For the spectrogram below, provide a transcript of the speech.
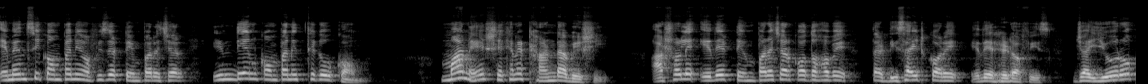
এমএনসি কোম্পানি অফিসের টেম্পারেচার ইন্ডিয়ান কোম্পানির থেকেও কম। মানে সেখানে ঠান্ডা বেশি। আসলে এদের টেম্পারেচার কত হবে তা ডিসাইড করে এদের হেড অফিস যা ইউরোপ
